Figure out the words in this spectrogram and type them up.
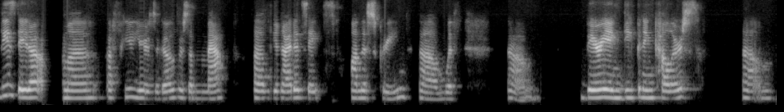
these data from a, a, few years ago. There's a map of the United States on the screen um, with um, varying deepening colors um,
